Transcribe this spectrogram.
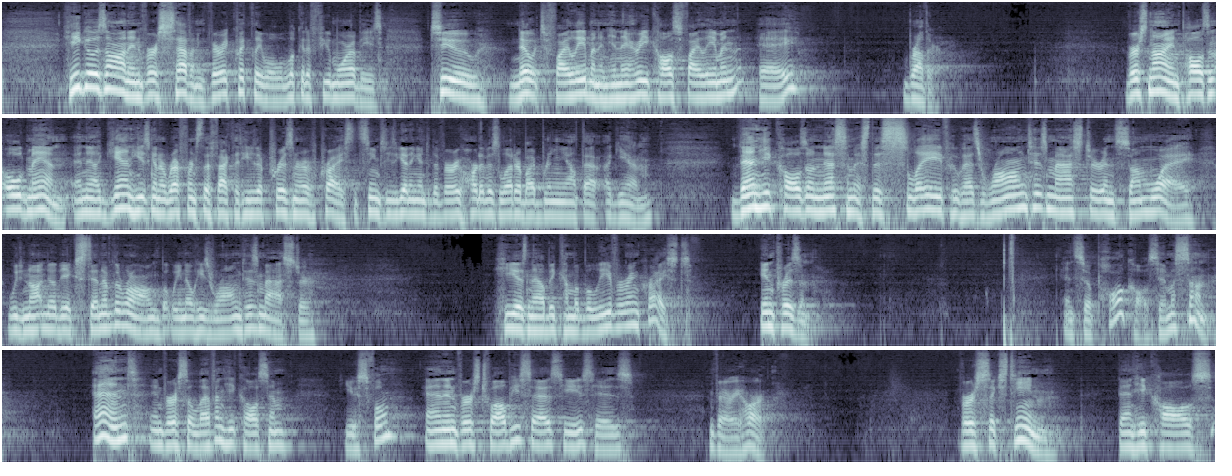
He goes on in verse 7, very quickly, we'll look at a few more of these, to note Philemon, and there he calls Philemon a brother. Verse 9, Paul's an old man, and again he's going to reference the fact that he's a prisoner of Christ. It seems he's getting into the very heart of his letter by bringing out that again. Then he calls Onesimus, this slave who has wronged his master in some way. We do not know the extent of the wrong, but we know he's wronged his master. He has now become a believer in Christ in prison. And so Paul calls him a son. And in verse 11, he calls him useful. And in verse 12, he says he's his very heart. Verse 16, then he calls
